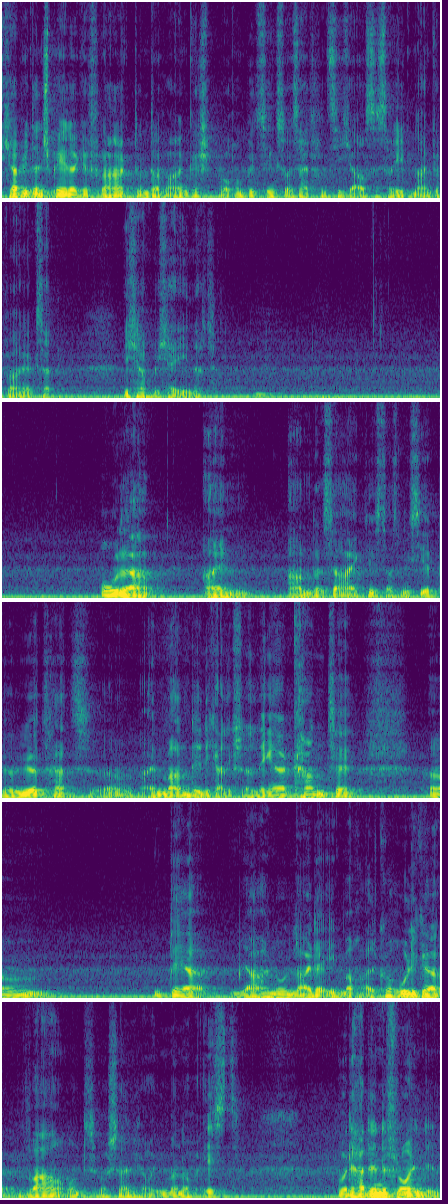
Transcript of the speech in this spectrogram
Ich habe ihn dann später gefragt und darauf angesprochen, beziehungsweise hat von sich aus das Reden angefangen. Er hat gesagt, ich habe mich erinnert. Oder ein anderes Ereignis, das mich sehr berührt hat. Äh, ein Mann, den ich eigentlich schon länger kannte, ähm, der ja nun leider eben auch Alkoholiker war und wahrscheinlich auch immer noch ist. Aber der hatte eine Freundin.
